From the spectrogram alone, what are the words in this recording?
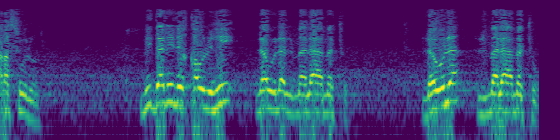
رسول. بدليل قوله لولا الملامة. لولا الملامة.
